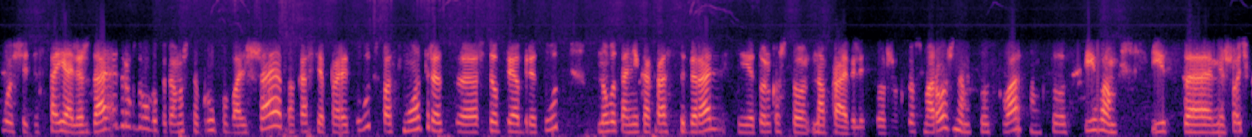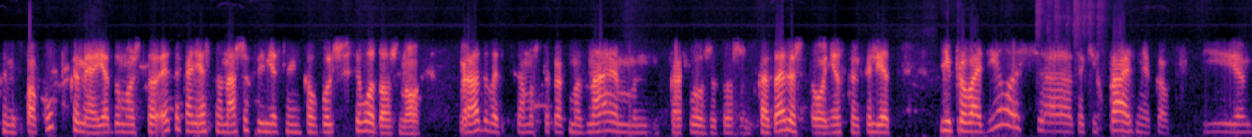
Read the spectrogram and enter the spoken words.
площади стояли, ждали друг друга, потому что группа большая, пока все пройдут, посмотрят, э, все приобретут. Но вот они как раз собирались и только что направились тоже. Кто с мороженым, кто с квасом, кто с пивом и с э, мешочками с покупками. Я думаю, что это, конечно, наших ремесленников больше всего должно радовать, потому что, как мы знаем, как вы уже тоже сказали, что несколько лет не проводилось э, таких праздников. И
